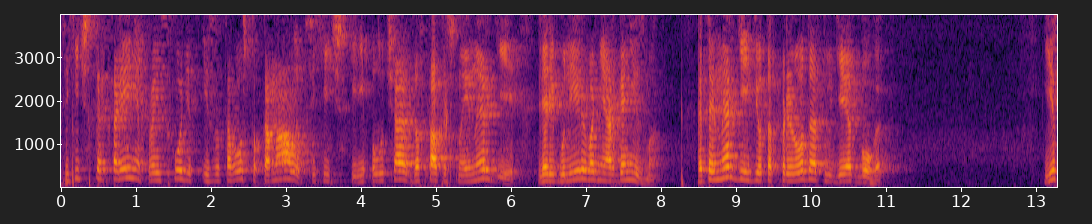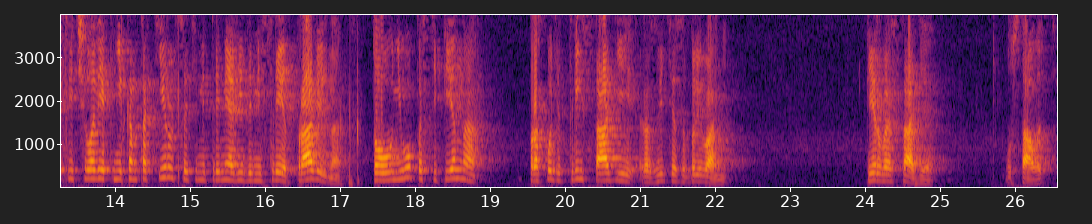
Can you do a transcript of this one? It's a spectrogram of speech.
Психическое старение происходит из-за того, что каналы психические не получают достаточно энергии для регулирования организма. Эта энергия идет от природы, от людей, от Бога. Если человек не контактирует с этими тремя видами сред правильно, то у него постепенно проходит три стадии развития заболеваний. Первая стадия – усталость.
